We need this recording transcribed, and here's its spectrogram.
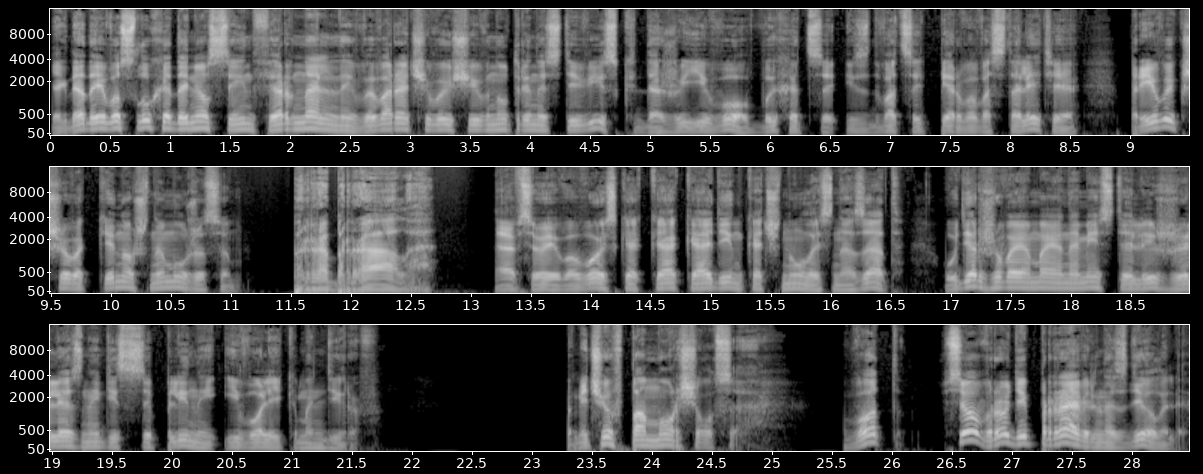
Когда до его слуха донесся инфернальный, выворачивающий внутренности виск, даже его, выходца из 21-го столетия, привыкшего к киношным ужасам, пробрало, а все его войско как один качнулось назад, удерживаемая на месте лишь железной дисциплиной и волей командиров. Помечев поморщился. Вот все вроде правильно сделали.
